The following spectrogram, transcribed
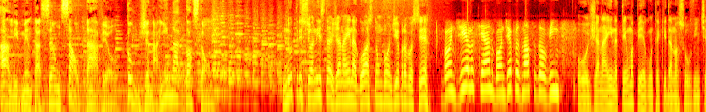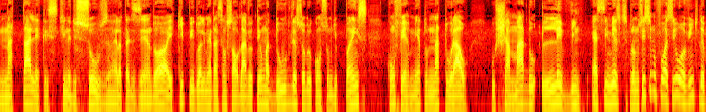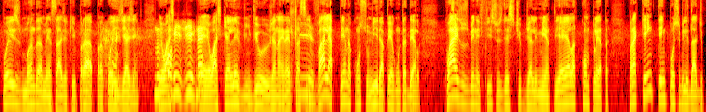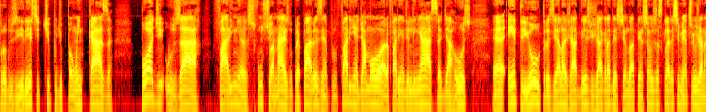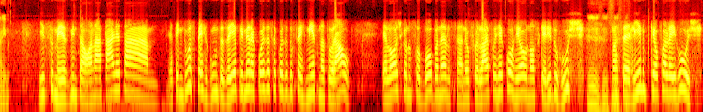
Alimentação saudável com Janaína Goston. Nutricionista Janaína Goston, bom dia para você. Bom dia, Luciano. Bom dia para os nossos ouvintes. Ô, Janaína, tem uma pergunta aqui da nossa ouvinte Natália Cristina de Souza. Ela está dizendo: Ó, oh, equipe do Alimentação Saudável, eu tenho uma dúvida sobre o consumo de pães com fermento natural, o chamado Levin. É assim mesmo que se pronuncia. Se não for assim, o ouvinte depois manda a mensagem aqui para corrigir a gente. Nos eu corrigir, acho, né? É, eu acho que é Levin, viu, Janaína? Ele está assim: vale a pena consumir? É a pergunta dela. Quais os benefícios desse tipo de alimento? E aí ela completa: para quem tem possibilidade de produzir esse tipo de pão em casa, pode usar farinhas funcionais no preparo? Exemplo, farinha de amora, farinha de linhaça, de arroz, é, entre outras. E ela já, desde já, agradecendo a atenção e os esclarecimentos, viu, Janaína? Isso mesmo. Então, a Natália tá, tem duas perguntas aí. A primeira coisa, essa coisa do fermento natural. É lógico que eu não sou boba, né, Luciano? Eu fui lá e fui recorrer ao nosso querido Rush, uhum. Marcelino, porque eu falei, Rush,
